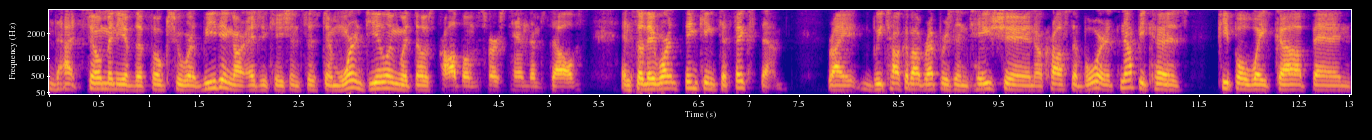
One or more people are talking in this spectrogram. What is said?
that so many of the folks who were leading our education system weren't dealing with those problems firsthand themselves. And so they weren't thinking to fix them, right? We talk about representation across the board. It's not because people wake up and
